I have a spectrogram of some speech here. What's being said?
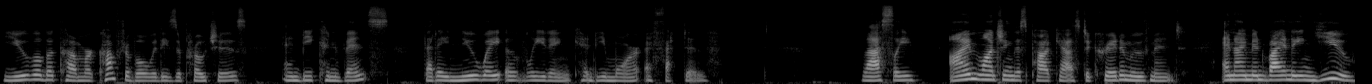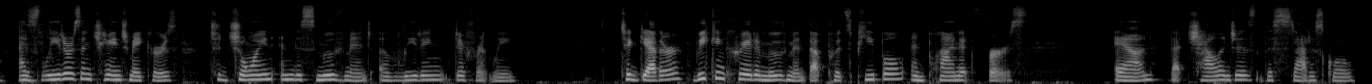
you will become more comfortable with these approaches and be convinced that a new way of leading can be more effective. Lastly, I'm launching this podcast to create a movement and I'm inviting you, as leaders and changemakers, to join in this movement of leading differently. Together, we can create a movement that puts people and planet first and that challenges the status quo.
